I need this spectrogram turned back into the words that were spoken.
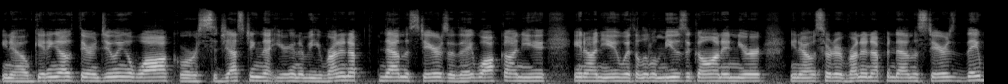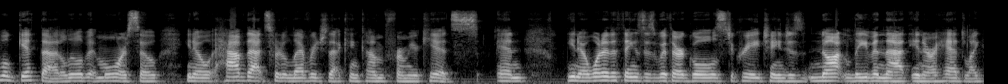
you know, getting out there and doing a walk or suggesting that you're going to be running up and down the stairs or they walk on you in on you with a little music on and you're, you know, sort of running up and down the stairs, they will get that a little bit more. So, you know, have that sort of leverage that can come from your kids. And you know, one of the things is with our goals to create changes, not leaving that in our head like,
